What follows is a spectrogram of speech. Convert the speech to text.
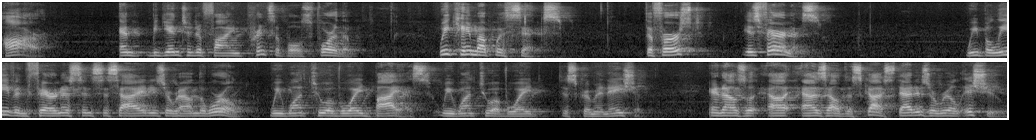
are and begin to define principles for them. We came up with six. The first is fairness. We believe in fairness in societies around the world. We want to avoid bias. We want to avoid discrimination. And as, uh, as I'll discuss, that is a real issue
